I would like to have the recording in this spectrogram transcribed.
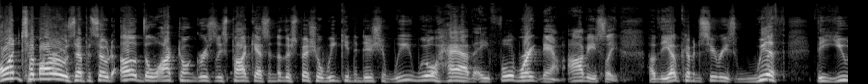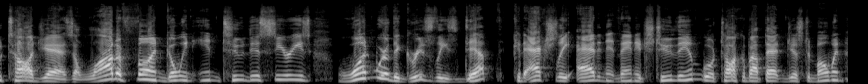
On tomorrow's episode of the Locked On Grizzlies podcast, another special weekend edition, we will have a full breakdown, obviously, of the upcoming series with the Utah Jazz. A lot of fun going into this series, one where the Grizzlies' depth could actually add an advantage to them. We'll talk about that in just a moment,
